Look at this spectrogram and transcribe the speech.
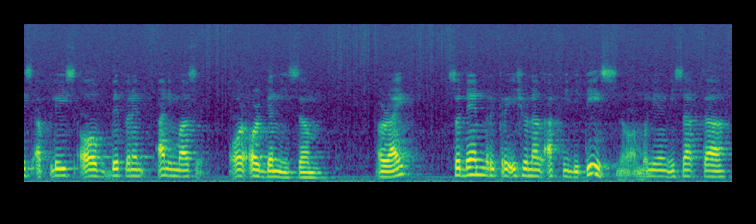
is a place of different animals or organism. All right so then recreational activities no? Amo ni ang isa ka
